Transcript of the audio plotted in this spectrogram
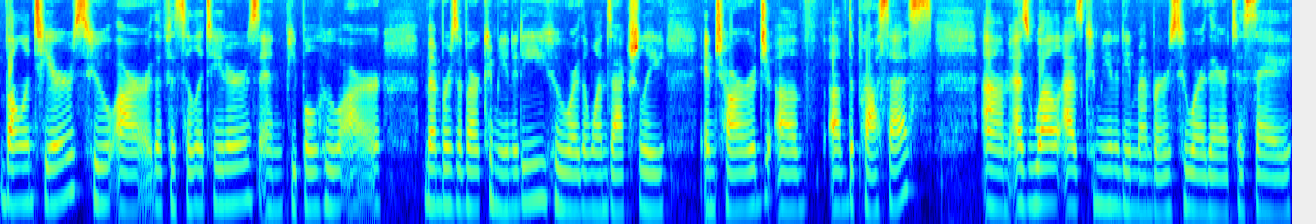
volunteers who are the facilitators and people who are members of our community who are the ones actually in charge of, of the process, um, as well as community members who are there to say,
